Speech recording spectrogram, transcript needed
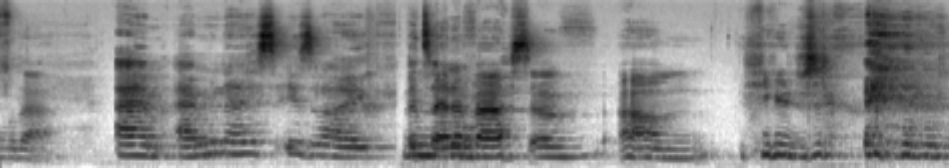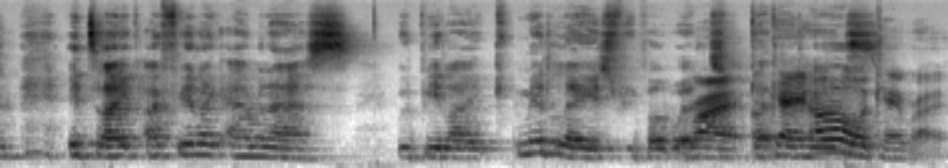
All that. um, M&S is like The it's like metaverse of um, huge. it's like I feel like M&S would be like middle-aged people would right. Okay. those. Oh, okay. Right.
